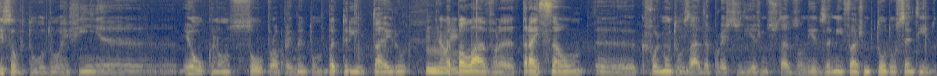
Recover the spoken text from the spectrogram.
E sobretudo, enfim, eh, eu que não sou propriamente um patrioteiro, Não a é? palavra traição, eh, que foi muito usada por estes dias nos Estados Unidos, a mim faz-me todo o sentido.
